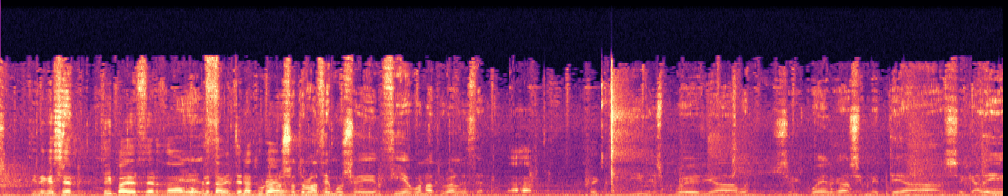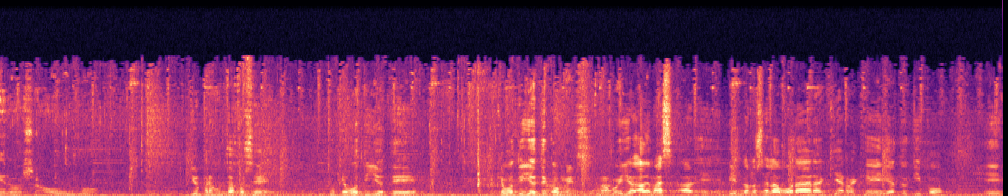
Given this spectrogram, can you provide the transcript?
sí. Tiene que ser tripa de cerdo completamente natural. Nosotros lo hacemos en ciego natural de cerdo. Ajá, perfecto. Y después ya, bueno, se cuelga, se mete a secaderos, a humo. Yo pregunto a José, ¿tú qué botillo te, qué botillo te comes? Pues yo, además, eh, viéndolos elaborar aquí a Raquel y a tu equipo, eh,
